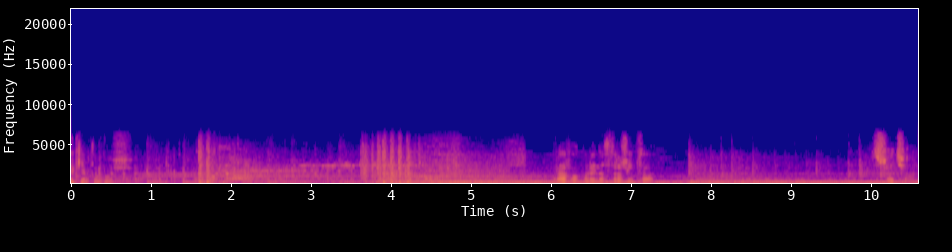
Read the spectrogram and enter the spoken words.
piekiem to goś. Brawo, kolejna strażnica. Trzecia.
